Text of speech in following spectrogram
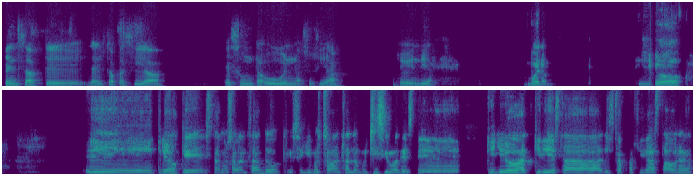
pensás que la discapacidad es un tabú en la sociedad de hoy en día? Bueno, yo Eh, creo que estamos avanzando, que seguimos avanzando muchísimo desde que yo adquirí esta discapacidad hasta ahora.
